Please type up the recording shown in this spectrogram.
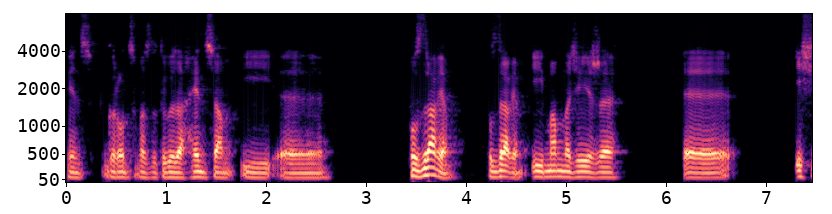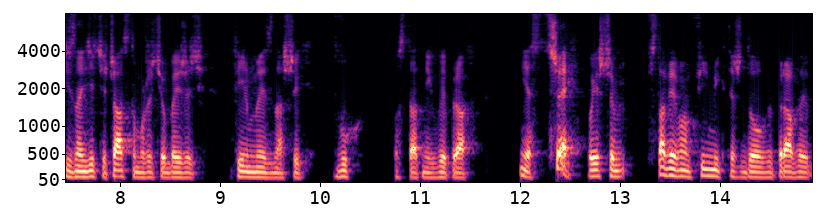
więc gorąco Was do tego zachęcam i pozdrawiam. Pozdrawiam i mam nadzieję, że jeśli znajdziecie czas, to możecie obejrzeć filmy z naszych dwóch ostatnich wypraw. Nie, z trzech, bo jeszcze wstawię Wam filmik też do wyprawy.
